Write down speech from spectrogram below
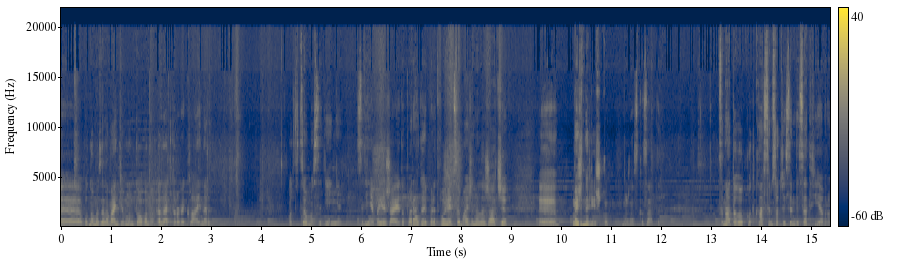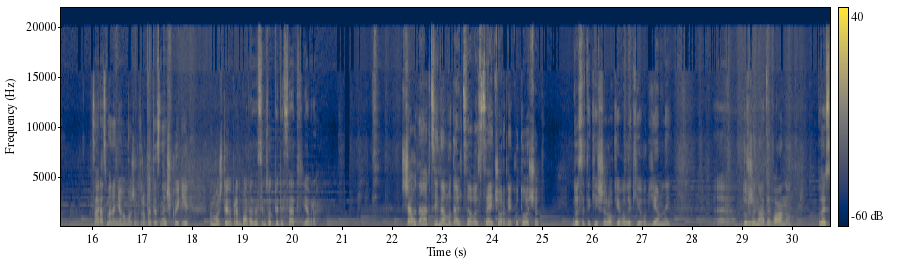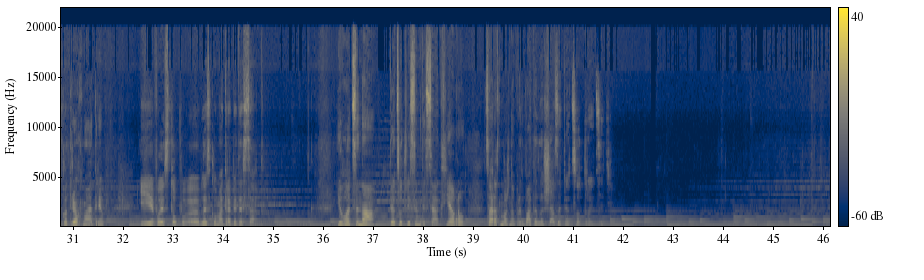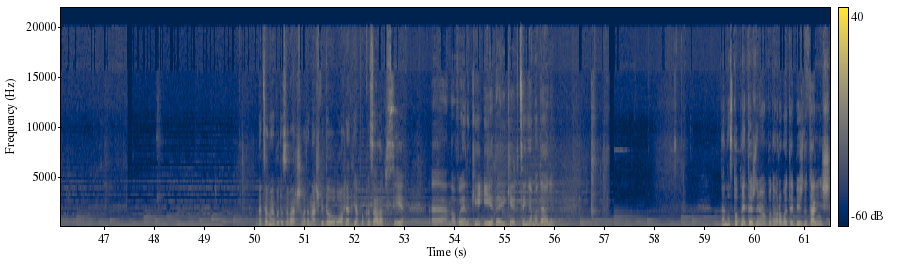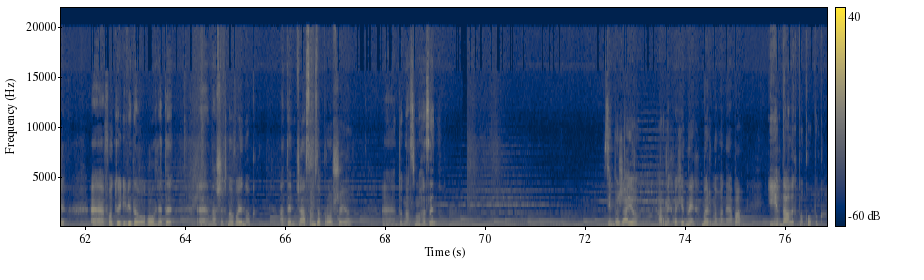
Е, В одному з елементів монтовано електрореклайнер. От в цьому сидінні сидіння виїжджає допереду і перетворюється майже на лежаче, е, майже на ліжко, можна сказати. Ціна того кутка 780 євро. Зараз ми на нього можемо зробити знижку і ви можете його придбати за 750 євро. Ще одна акційна модель це ось цей чорний куточок. Досить такий широкий, великий, об'ємний. Е, Довжина дивану близько 3 метрів і виступ е, близько метра 50. Його ціна 580 євро. Зараз можна придбати лише за 530. На цьому я буду завершувати наш відеоогляд. Я показала всі е, новинки і деякі акційні моделі. На наступний тиждень ми будемо робити більш детальніші е, фото і відеоогляди е, наших новинок. А тим часом запрошую е, до нас в магазин. Всім бажаю гарних вихідних, мирного неба і вдалих покупок!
